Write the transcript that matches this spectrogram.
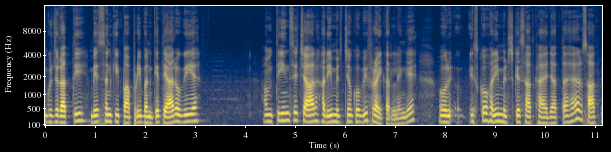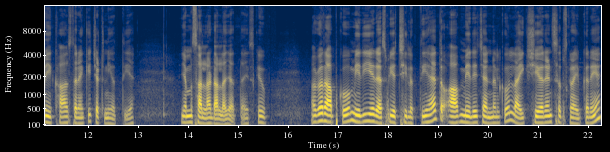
गुजराती बेसन की पापड़ी बन के तैयार हो गई है। हम तीन से चार हरी मिर्चों को भी फ्राई कर लेंगे और इसको हरी मिर्च के साथ खाया जाता है और साथ में एक ख़ास तरह की चटनी होती है। या मसाला डाला जाता है इसके ऊपर। अगर आपको मेरी ये रेसिपी अच्छी लगती है तो आप मेरे चैनल को लाइक शेयर एंड सब्सक्राइब करें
